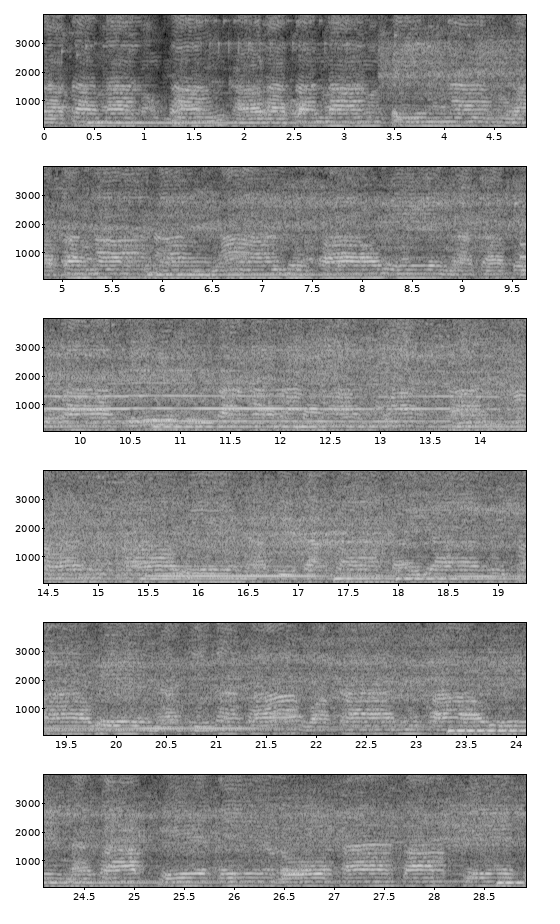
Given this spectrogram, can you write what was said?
รัตนังสังฆรัตนังตินังรัตนานังอายุภาเวนะจตุลาสิสุสังฆานัง สังฆานุภาเว นะปิตังนาปยานุภาเวนะสินาสาวกานุภาเวนะสัพเพเตโรคาสัพเพเต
